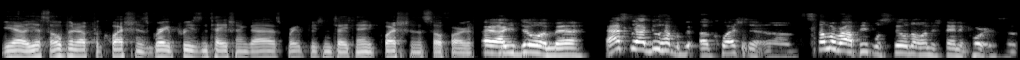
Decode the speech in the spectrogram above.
Yeah, yes, open it up for questions. Great presentation, guys. Great presentation. Any questions so far? Hey, how you doing, man? Actually, I do have a, a question. Um, some of our people still don't understand the importance of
